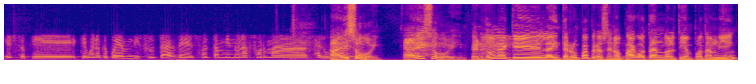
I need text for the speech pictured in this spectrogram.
eso, que, que bueno, que pueden disfrutar del sol también de una forma saludable. A eso voy. A eso voy. Perdona que la interrumpa, pero se nos va agotando el tiempo también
